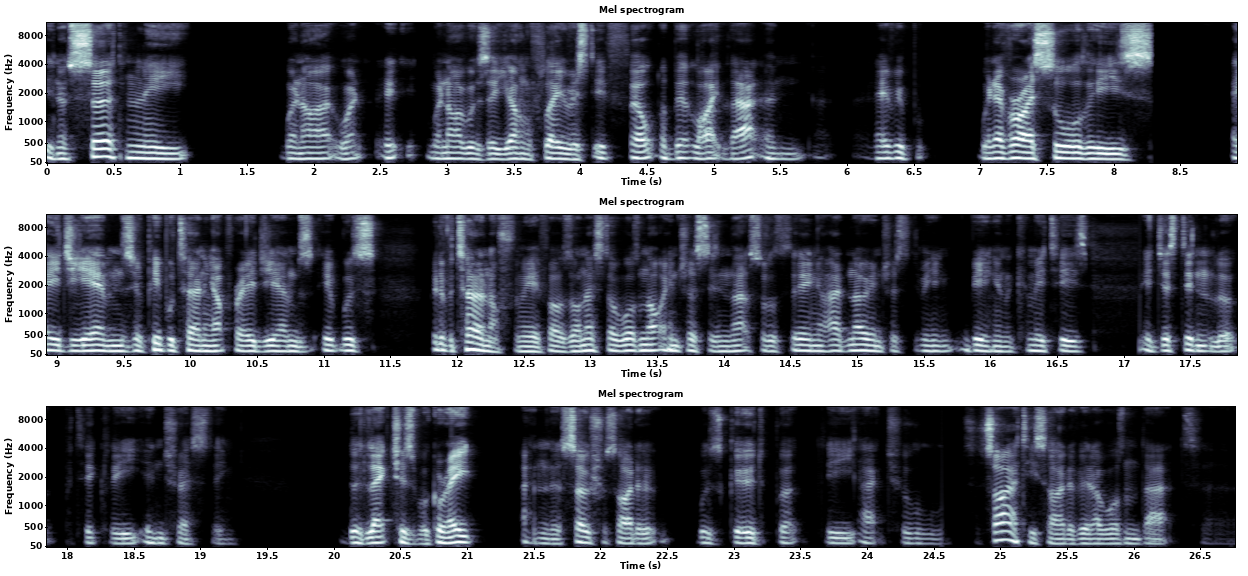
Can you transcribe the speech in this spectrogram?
you know certainly when I when it, when I was a young flavorist, it felt a bit like that. And, and every whenever I saw these AGMs, or people turning up for AGMs, it was a bit of a turn off for me. If I was honest, I was not interested in that sort of thing. I had no interest in being, being in the committees. It just didn't look particularly interesting. The lectures were great, and the social side of it was good, but the actual society side of it, I wasn't that uh,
